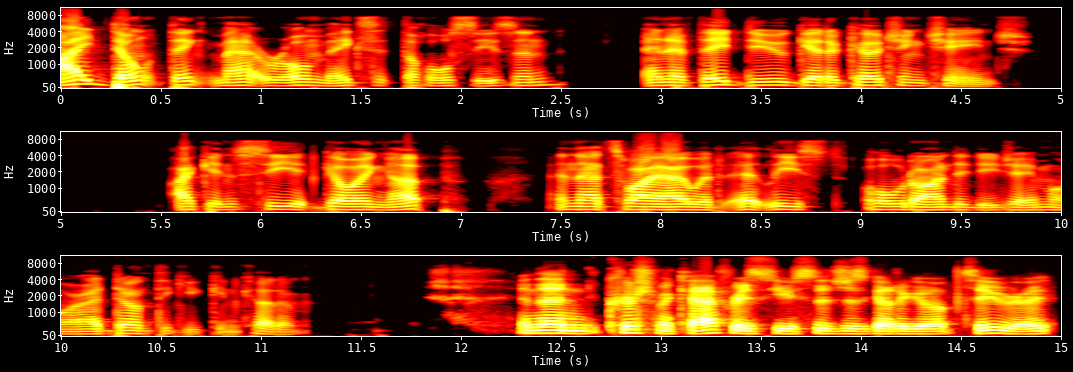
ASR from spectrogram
I don't think Matt Rhule makes it the whole season, and if they do get a coaching change, I can see it going up, and that's why I would at least hold on to DJ Moore. I don't think you can cut him. and then Chris McCaffrey's usage has got to go up too, right?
